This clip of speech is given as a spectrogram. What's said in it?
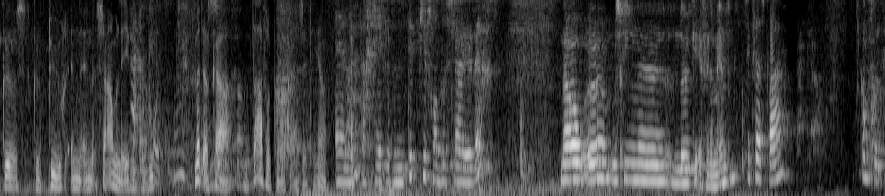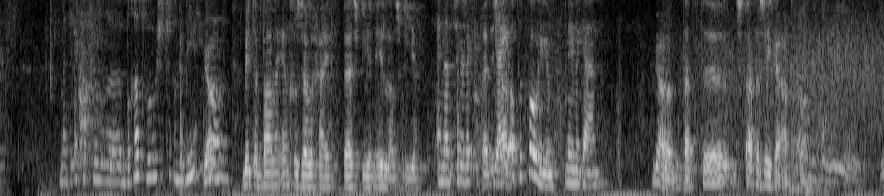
kunst, cultuur en, en samenlevingsgebied met elkaar op tafel kunnen gaan zitten. Ja. En geef eens een tipje van de sluier weg. Nou, uh, misschien leuke evenementen. Succes, pa. Komt goed. Met lekker veel bratwurst en bier. Ja, bitterballen en gezelligheid. Duits bier, Nederlands bier. En natuurlijk jij dat... op het podium, neem ik aan. Ja, dat, dat uh, staat er zeker aan te komen. De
